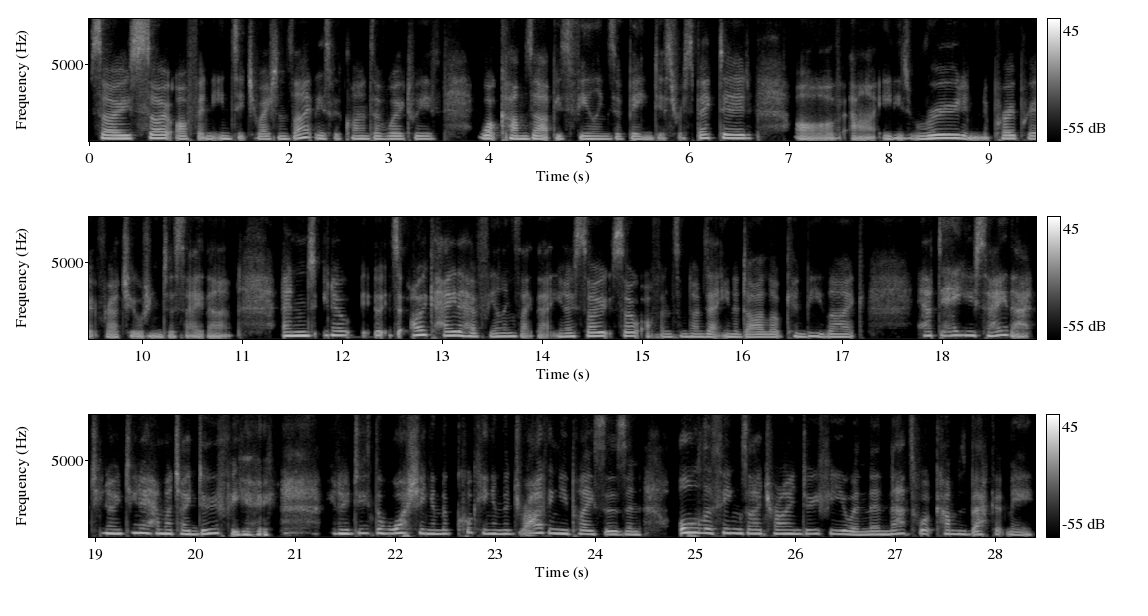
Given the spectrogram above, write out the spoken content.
So, so often in situations like this with clients I've worked with, what comes up is feelings of being disrespected, of uh, it is rude and inappropriate for our children to say that. And, you know, it's okay to have feelings like that. You know, so, so often sometimes our inner dialogue can be like, how dare you say that? You know, do you know how much I do for you? you know, do the washing and the cooking and the driving you places and all the things I try and do for you. And then that's what comes back at me,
